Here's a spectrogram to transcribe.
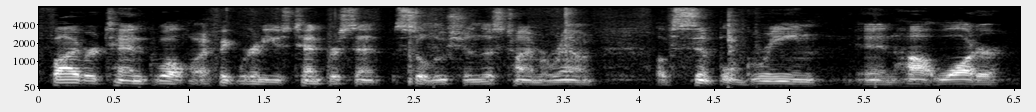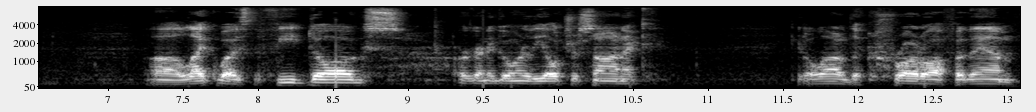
5 or 10, well, I think we're going to use 10% solution this time around of simple green in hot water. Uh, likewise, the feed dogs are going to go into the ultrasonic. Get a lot of the crud off of them.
